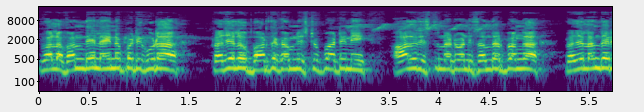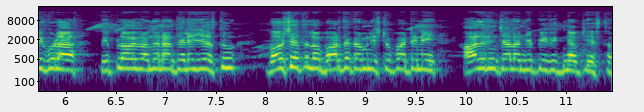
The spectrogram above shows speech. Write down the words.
ఇవాళ వందేళ్ళు అయినప్పటికీ కూడా ప్రజలు భారత కమ్యూనిస్టు పార్టీని ఆదరిస్తున్నటువంటి సందర్భంగా ప్రజలందరికీ కూడా విప్లవ వందనాలు తెలియజేస్తూ భవిష్యత్తులో భారత కమ్యూనిస్టు పార్టీని ఆదరించాలని చెప్పి విజ్ఞప్తి చేస్తా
